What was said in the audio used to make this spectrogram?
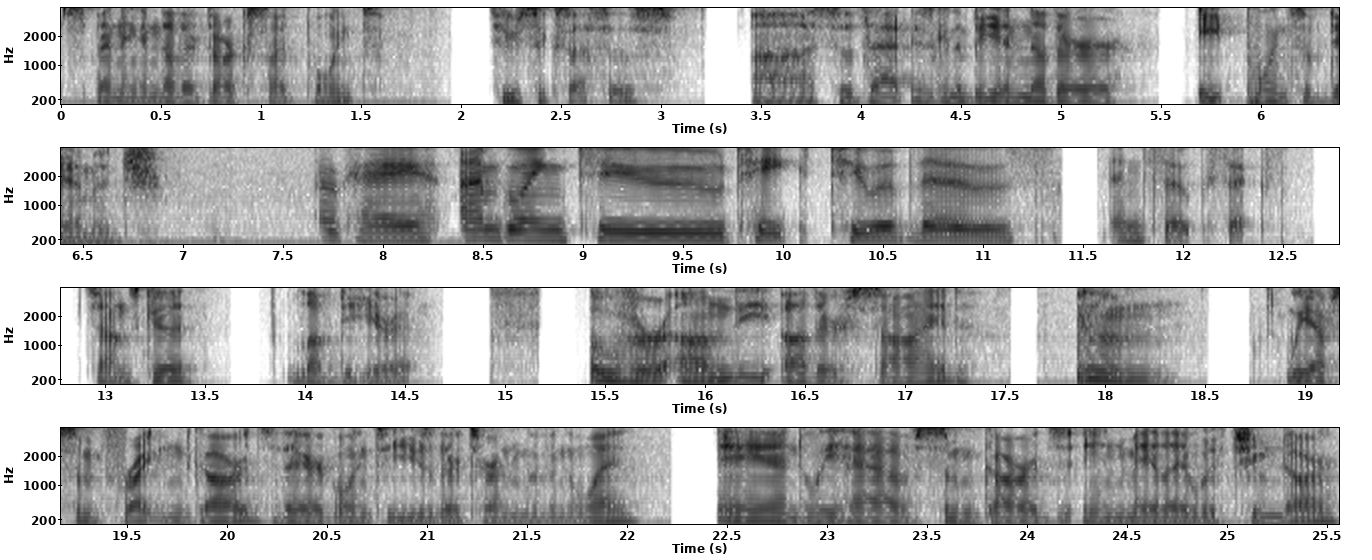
spending another dark side point. Two successes. Uh, so that is going to be another eight points of damage. Okay. I'm going to take two of those and soak six. Sounds good. Love to hear it. Over on the other side, we have some frightened guards. They are going to use their turn moving away. And we have some guards in melee with Chundar.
